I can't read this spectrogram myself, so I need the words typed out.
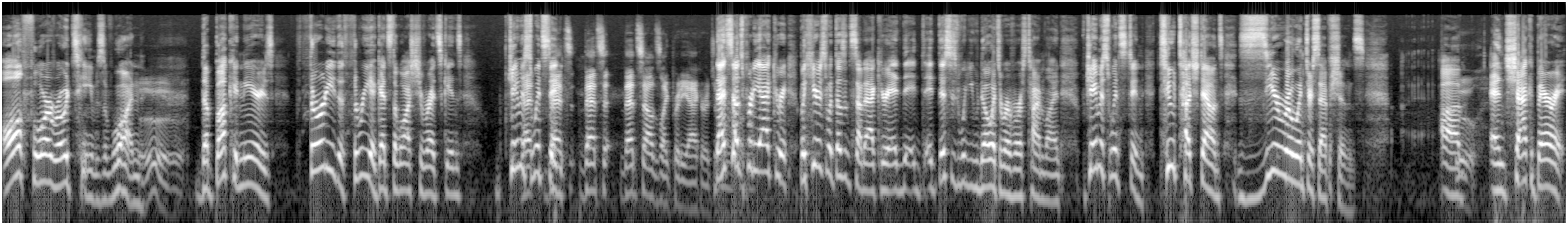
all four road teams won. Ooh. The Buccaneers, thirty to three against the Washington Redskins. Jameis That, Winston. that's that's that sounds like pretty accurate. That sounds pretty accurate, but here's what doesn't sound accurate. And it, it, this is when you know it's a reverse timeline. Jameis Winston, two touchdowns, zero interceptions. Um, and Shaq Barrett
